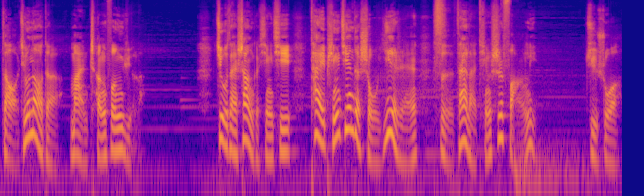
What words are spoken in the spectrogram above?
早就闹得满城风雨了。就在上个星期，太平间的守夜人死在了停尸房里，据说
